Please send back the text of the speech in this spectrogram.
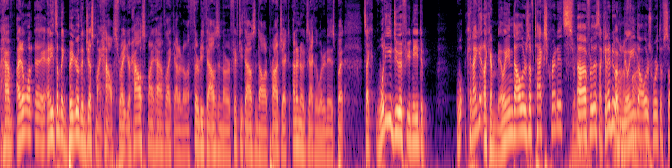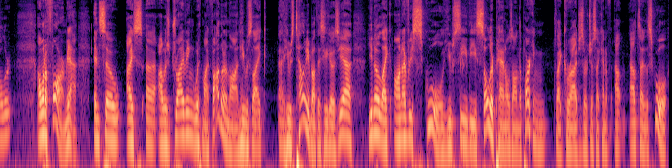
have I don't want uh, I need something bigger than just my house, right? Your house might have like I don't know a 30000 or fifty thousand dollar project. I don't know exactly what it is, but it's like what do you do if you need to can I get like a million dollars of tax credits uh, for this? Like, can I do a million dollars worth of solar? I want a farm, yeah. And so I, uh, I was driving with my father-in-law, and he was like, uh, he was telling me about this. He goes, "Yeah, you know, like on every school, you see these solar panels on the parking like garages or just like kind of out, outside of the school."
